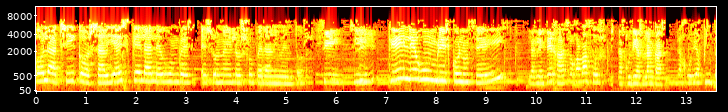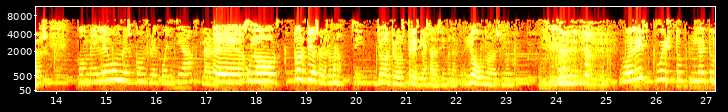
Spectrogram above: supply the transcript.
Hola chicos, ¿sabíais que las legumbres es uno de los superalimentos? Sí. Sí. ¿Qué legumbres conocéis? Las lentejas, los garbanzos, las judías blancas, Las judías pintas. ¿Coméis legumbres con frecuencia? claro. Eh, unos dos días a la semana. sí. Yo otros tres días a la semana. Yo uno a la semana. ¿Cuál es vuestro plato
